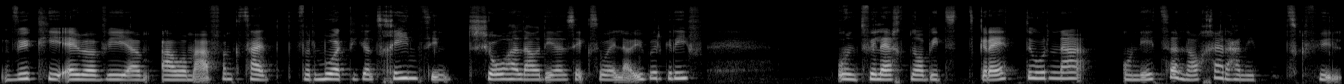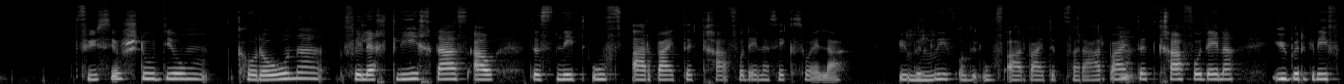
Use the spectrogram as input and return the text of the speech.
wirklich eben, wie auch am Anfang gesagt, Vermutung als Kind sind schon halt auch die sexuellen Übergriffe und vielleicht noch ein bisschen das Gerät turnen. Und jetzt nachher habe ich das Gefühl, Physiostudium, Corona, vielleicht gleich das auch, das nicht aufarbeitet kann von diesen sexuellen Übergriffen mhm. oder aufarbeitet, verarbeitet von diesen Übergriffen.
